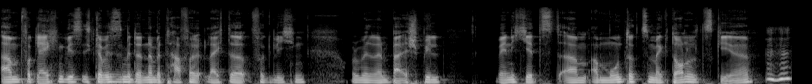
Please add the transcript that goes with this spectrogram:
ähm, vergleichen wir es, ich glaube, es ist mit einer Metapher leichter verglichen oder mit einem Beispiel. Wenn ich jetzt ähm, am Montag zu McDonalds gehe mhm.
